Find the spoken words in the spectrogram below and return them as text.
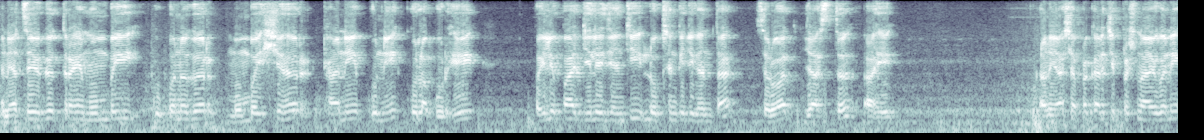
आणि याचं योग्य उत्तर आहे मुंबई उपनगर मुंबई शहर ठाणे पुणे कोल्हापूर. हे पहिले पाच जिल्हे ज्यांची लोकसंख्येची घनता सर्वात जास्त आहे. आणि अशा प्रकारचे प्रश्न आयोगाने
